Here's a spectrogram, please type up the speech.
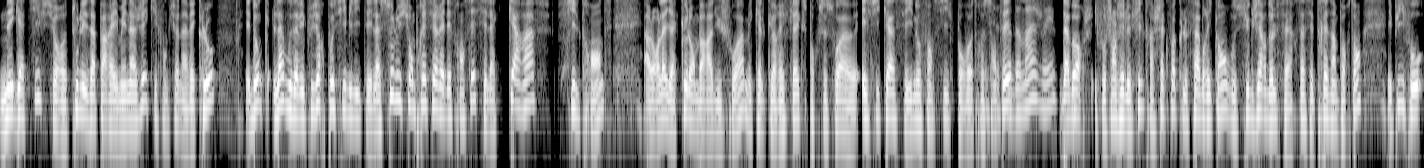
négatif sur tous les appareils ménagers qui fonctionnent avec l'eau. Et donc là, vous avez plusieurs possibilités. La solution préférée des Français, c'est la carafe filtrante. Alors là, il y a que l'embarras du choix, mais quelques réflexes pour que ce soit euh, efficace et inoffensif pour votre santé. serait dommage, oui. D'abord, il faut changer le filtre à chaque fois que le fabricant vous suggère de le faire. Ça, c'est très important. Et puis, il faut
